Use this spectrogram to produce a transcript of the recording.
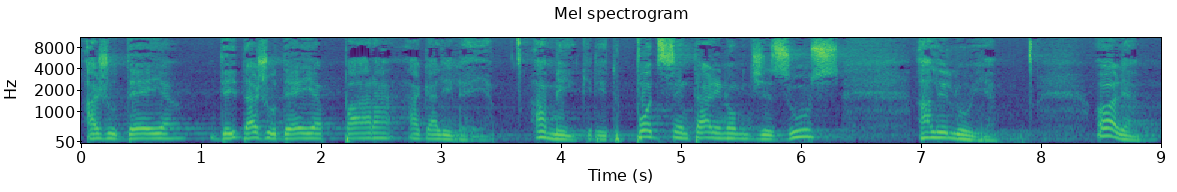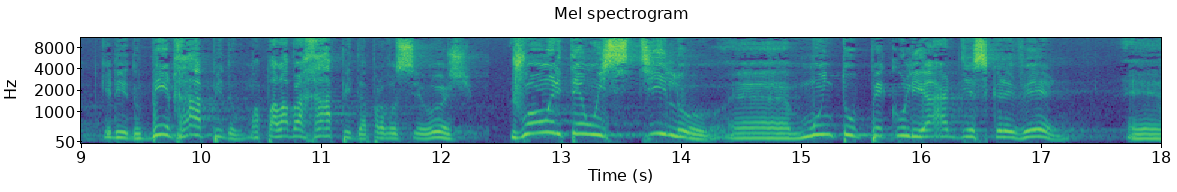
à Judéia, de, da Judéia para a Galileia. Amém, querido. Pode sentar em nome de Jesus. Aleluia. Olha, querido, bem rápido, uma palavra rápida para você hoje. João ele tem um estilo é, muito peculiar de escrever. É,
